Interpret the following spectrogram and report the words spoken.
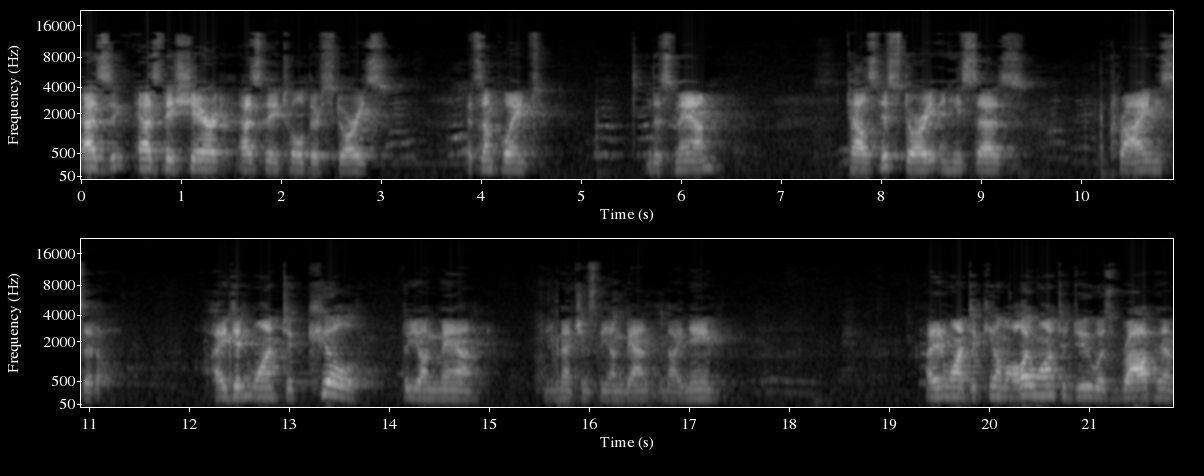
As, as they shared, as they told their stories, at some point, this man tells his story and he says, crying, he said, I didn't want to kill the young man. He mentions the young man by name. I didn't want to kill him. All I wanted to do was rob him.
